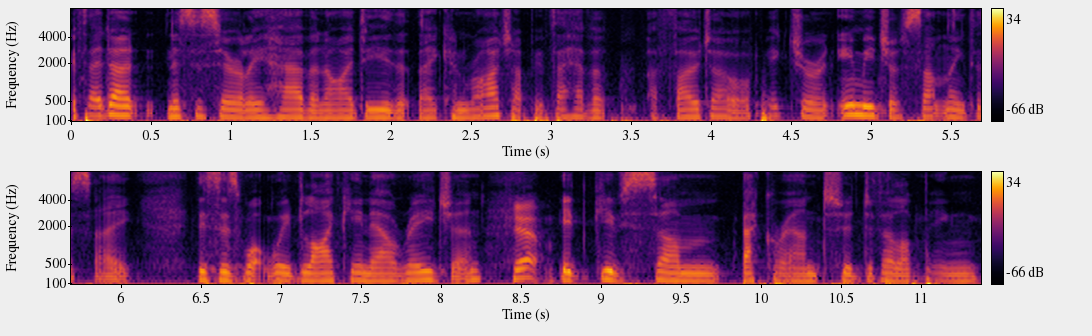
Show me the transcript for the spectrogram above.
if they don't necessarily have an idea that they can write up, if they have a, a photo or a picture, an image of something to say, this is what we'd like in our region, Yeah. it gives some background to developing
